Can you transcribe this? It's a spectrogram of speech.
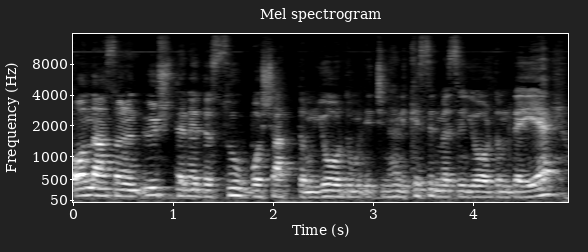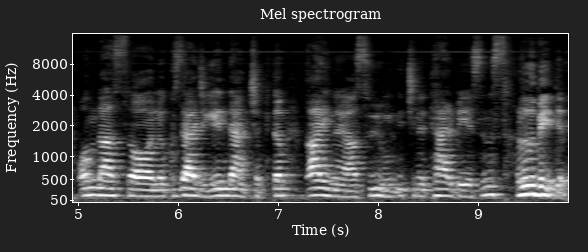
ondan sonra 3 tane de su boşalttım yoğurdumun için hani kesilmesin yoğurdum diye. Ondan sonra güzelce yeniden çıktım. Kaynayan suyumun içine terbiyesini sarılıverdim.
